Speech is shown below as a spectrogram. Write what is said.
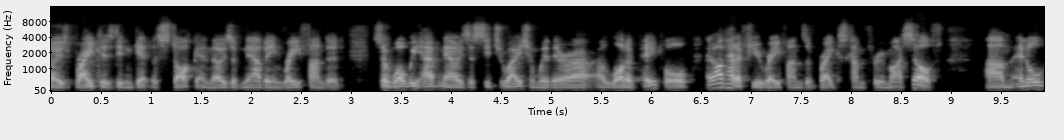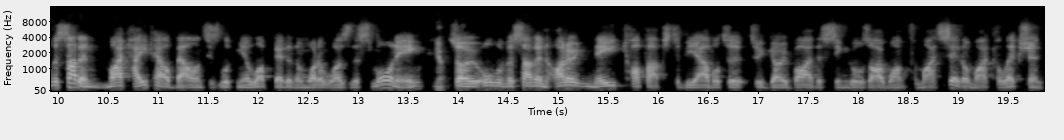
those breakers didn't get the stock and those have now been refunded. So what we have now is a situation where there are a lot of people and i've had a few refunds of breaks come through myself um, and all of a sudden, my PayPal balance is looking a lot better than what it was this morning. Yep. So all of a sudden, I don't need top ups to be able to, to go buy the singles I want for my set or my collection.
